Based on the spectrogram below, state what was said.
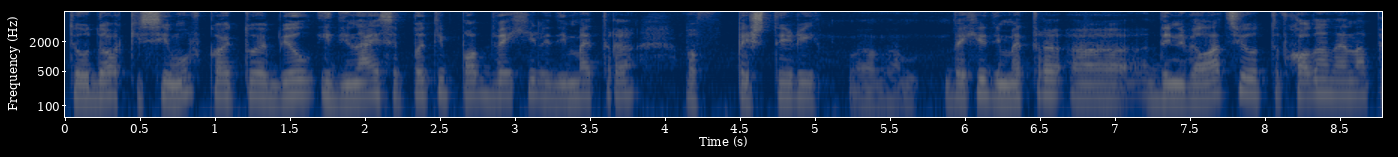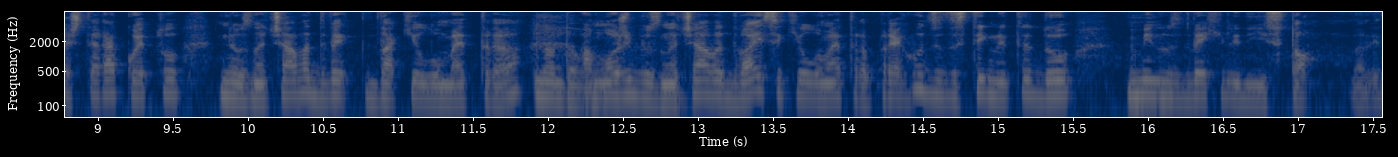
Теодор Кисимов, който е бил 11 пъти под 2000 метра в пещери. 2000 метра денивелация от входа на една пещера, което не означава 2, 2 км, Надолу. а може би означава 20 км преход, за да стигнете до минус 2100. Нали,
